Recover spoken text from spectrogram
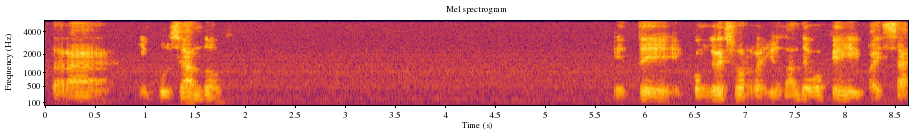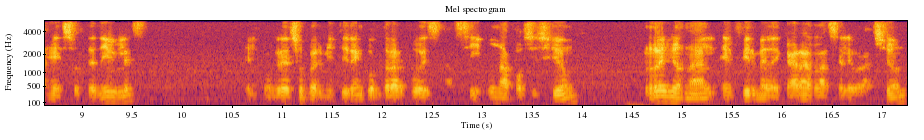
estará impulsando este Congreso Regional de Bosques y Paisajes Sostenibles el Congreso permitirá encontrar pues así una posición regional en firme de cara a la celebración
